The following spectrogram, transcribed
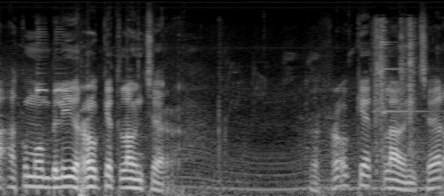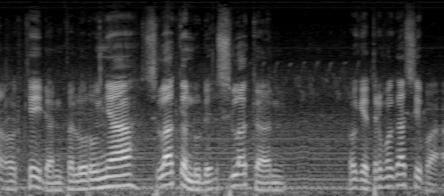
Pak, aku mau beli rocket launcher. Rocket launcher, oke dan pelurunya silakan Dudek, silakan. Oke, terima kasih Pak.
